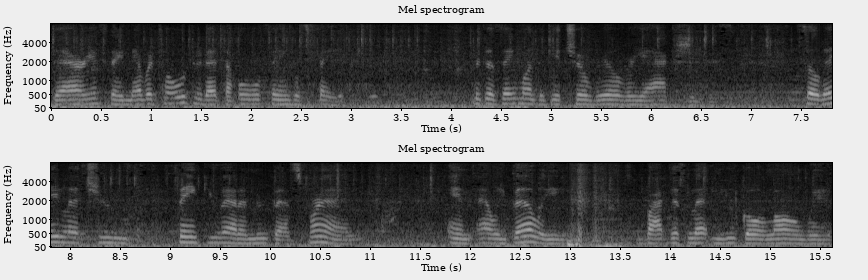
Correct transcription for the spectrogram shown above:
Darius, they never told you that the whole thing was fake. Because they wanted to get your real reactions. So they let you think you had a new best friend in Ellie Belly by just letting you go along with,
